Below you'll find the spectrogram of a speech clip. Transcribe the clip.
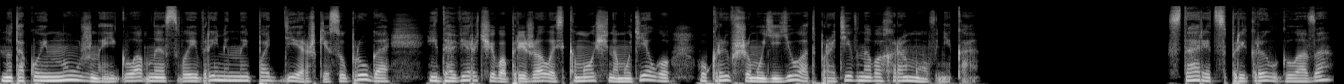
но такой нужной и, главное, своевременной поддержки супруга и доверчиво прижалась к мощному телу, укрывшему ее от противного храмовника. Старец прикрыл глаза,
